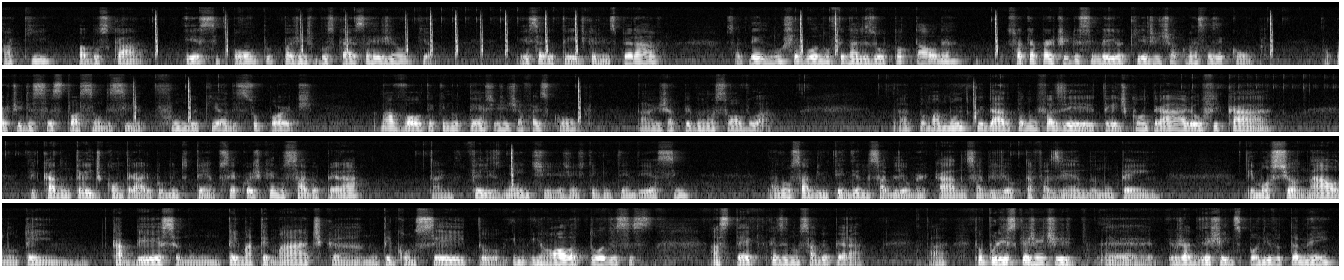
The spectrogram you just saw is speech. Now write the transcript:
aqui para buscar esse ponto para a gente buscar essa região aqui. Ó. Esse era o trade que a gente esperava, só que ele não chegou, não finalizou total, né? Só que a partir desse meio aqui a gente já começa a fazer compra. A partir dessa situação desse fundo aqui, ó, desse suporte, na volta aqui no teste a gente já faz compra, tá? E já pegou nosso alvo lá. Tá? Tomar muito cuidado para não fazer trade contrário ou ficar ficar num trade contrário por muito tempo. Isso é coisa que quem não sabe operar. Tá? Infelizmente, a gente tem que entender assim. tá? não sabe entender, não sabe ler o mercado, não sabe ver o que está fazendo, não tem emocional, não tem cabeça, não tem matemática, não tem conceito, enrola todas essas, as técnicas e não sabe operar. Tá? Então por isso que a gente, é, eu já deixei disponível também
